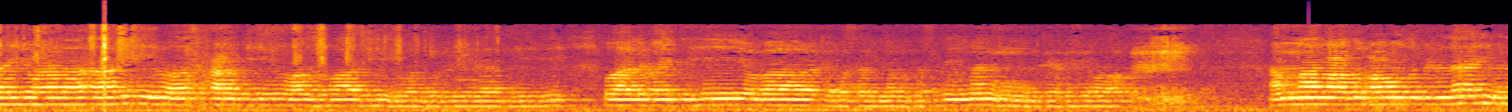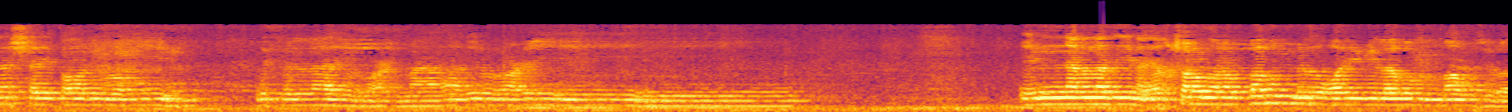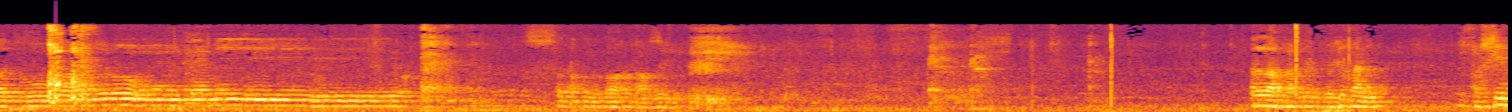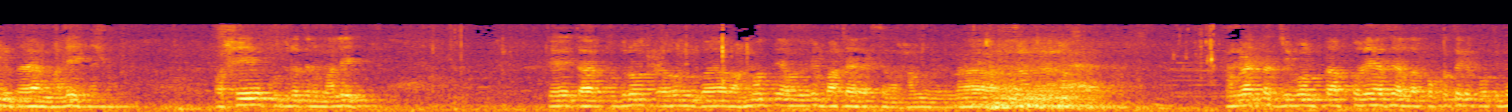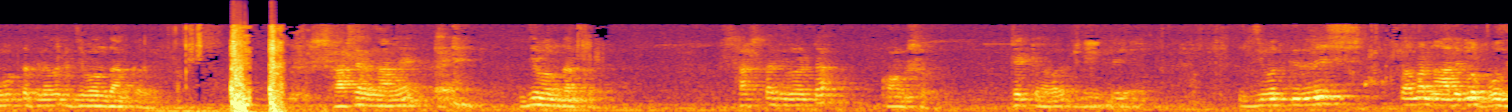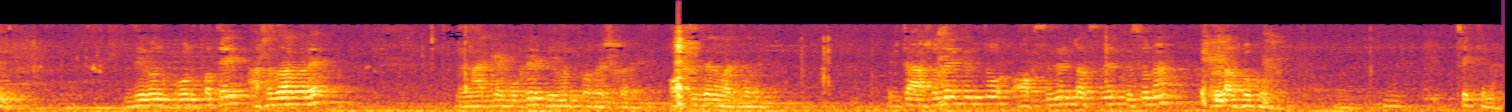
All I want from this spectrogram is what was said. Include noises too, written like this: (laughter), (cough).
عليه وعلى آله وأصحابه وأزواجه وذرياته وأهل بيته وبارك وسلم تسليما كثيرا. أما بعد فأعوذ بالله من الشيطان الرجيم. بسم الله الرحمن الرحيم. إن الذين يخشون ربهم بالغيب لهم مغفرة وأجر كبير صدق الله العظيم আল্লাহ পাকের মেহরবানি অসীম দয়ার মালিক অসীম কুদরতের মালিক তিনি তার কুদরত এবং দয়া রহমত দিয়ে আমাদেরকে বাঁচায় রাখছেন, আলহামদুলিল্লাহ। আমরা একটা জীবন প্রাপ্ত হয়ে আছে, আল্লাহর পক্ষ থেকে প্রতি মুহূর্তে তিনি আমাদেরকে জীবন দান করেন। শ্বাসের নামে জীবন দান করেন। শ্বাসটা জীবনের একটা অংশ। ঠিক কিনা বলে জীবন কি জিনিস? তো আমরা না দেখলেও বুঝি। জীবন কোন পথে আসা যাওয়া করে? নাকে মুখে জীবন প্রবেশ করে অক্সিজেনের মাধ্যমে। এটা আসলে কিন্তু অক্সিজেন টক্সিজেন কিছু না আল্লাহর হুকুম। ঠিক কিনা?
